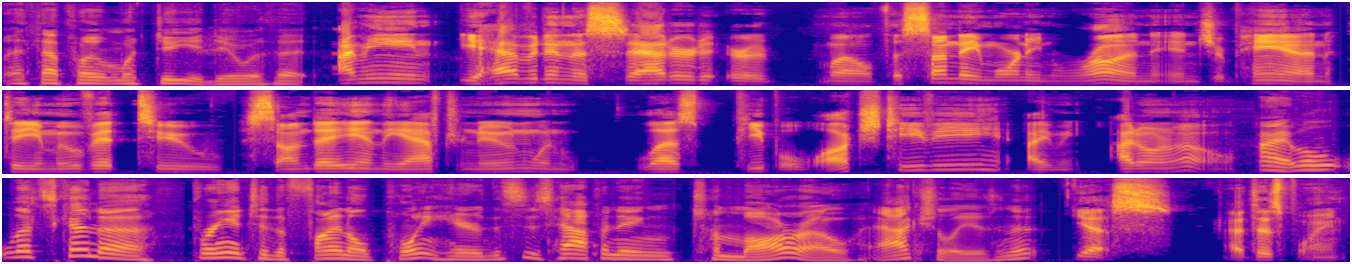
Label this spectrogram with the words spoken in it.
At that point, what do you do with it? I mean, you have it in the Saturday or well, the Sunday morning run in Japan. Do you move it to Sunday in the afternoon when less people watch TV? I mean, I don't know. All right, well, let's kind of bring it to the final point here. This is happening tomorrow, actually, isn't it? Yes, at this point.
